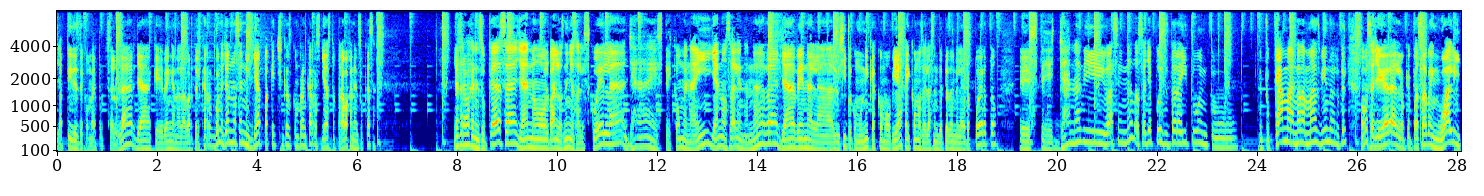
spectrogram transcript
Ya pides de comer por tu celular, ya que vengan a lavarte el carro. Bueno, ya no sé ni ya para qué chicos compran carros, ya hasta trabajan en su casa. Ya trabajan en su casa, ya no van los niños a la escuela, ya este comen ahí, ya no salen a nada, ya ven a la Luisito comunica cómo viaja y cómo se le hacen de pedo en el aeropuerto. Este, ya nadie hace nada, o sea, ya puedes estar ahí tú en tu en tu cama, nada más viendo la tele. Vamos a llegar a lo que pasaba en Wally,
